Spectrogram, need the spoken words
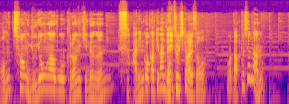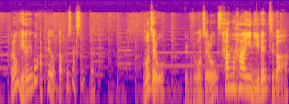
엄청 유용하고 그런 기능은 아닌 것 같긴 한데 솔직히 말해서 뭐 나쁘진 않은 그런 기능인 것 같아요. 나쁘지 않습니다. 두 번째로 그리고 두 번째로 삼하인 이벤트가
